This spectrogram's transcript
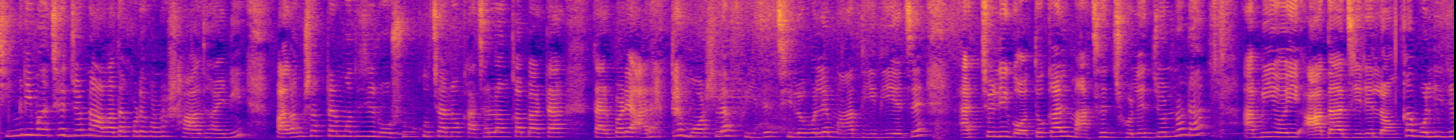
চিংড়ি মাছের জন্য আলাদা করে কোনো স্বাদ হয়নি। পালং শাকটার মধ্যে যে রসুন কুচানো, কাঁচা লঙ্কা বাটা, তারপরে আর একটা মশলা ফ্রিজে ছিল বলে মা দিয়ে দিয়েছে। অ্যাকচুয়ালি গতকাল মাছের ঝোলের জন্য না, আমি ওই আদা, জিরে, লঙ্কা বলি যে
